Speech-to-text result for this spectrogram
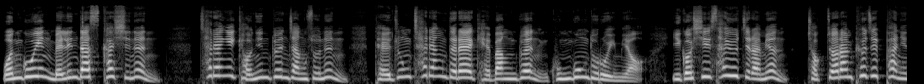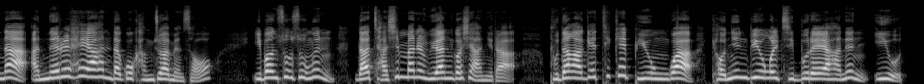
원고인 멜린다 스카 씨는 차량이 견인된 장소는 대중 차량들에 개방된 공공도로이며 이것이 사유지라면 적절한 표지판이나 안내를 해야 한다고 강조하면서 이번 소송은 나 자신만을 위한 것이 아니라 부당하게 티켓 비용과 견인 비용을 지불해야 하는 이웃,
